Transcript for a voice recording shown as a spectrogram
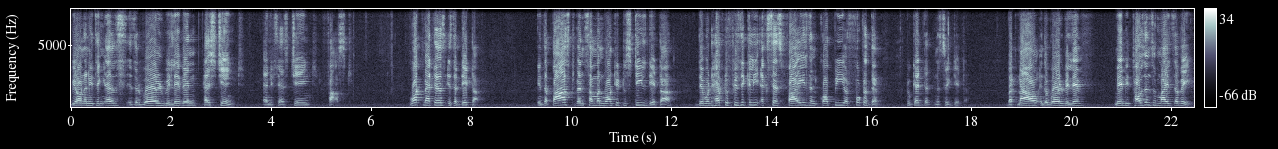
beyond anything else, is the world we live in has changed, and it has changed fast. What matters is the data. In the past, when someone wanted to steal data, they would have to physically access files and copy or photo them to get the necessary data. But now, in the world we live, maybe thousands of miles away,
